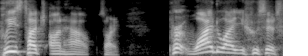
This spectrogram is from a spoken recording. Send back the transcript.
Please touch on how, sorry, per, why do I use it?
